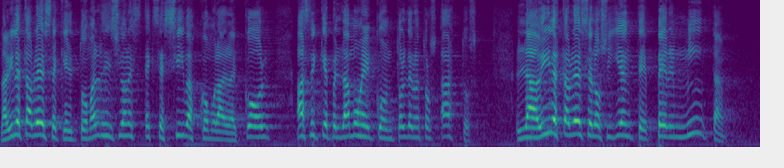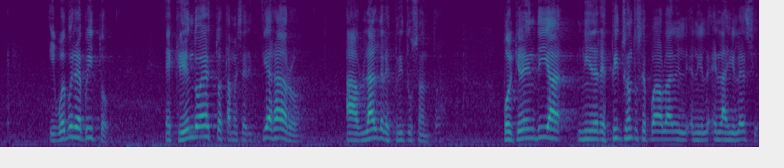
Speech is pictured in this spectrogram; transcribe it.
La Biblia establece que el tomar decisiones excesivas como la del alcohol hacen que perdamos el control de nuestros actos. La Biblia establece lo siguiente, permitan, y vuelvo y repito, escribiendo esto hasta me sentía raro hablar del Espíritu Santo. Porque hoy en día ni del Espíritu Santo se puede hablar en, en las iglesias.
